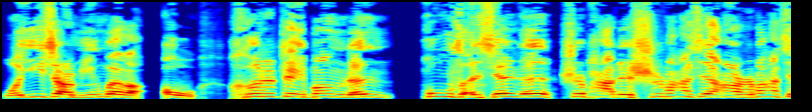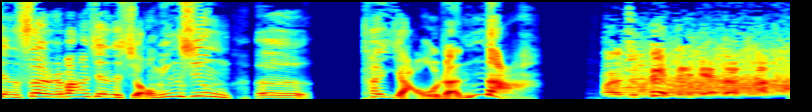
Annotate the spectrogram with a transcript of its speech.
我一下明白了，哦，合着这帮人轰散闲人是怕这十八线、二十八线、三十八线的小明星，呃，他咬人呐。啊，对。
